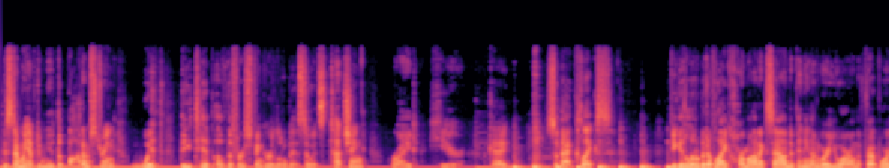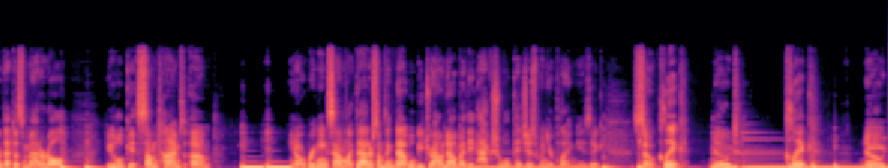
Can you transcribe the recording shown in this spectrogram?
This time we have to mute the bottom string with the tip of the first finger a little bit. So it's touching right here, okay? So that clicks. If you get a little bit of like harmonic sound, depending on where you are on the fretboard, that doesn't matter at all. You will get sometimes, um, you know, a ringing sound like that or something that will be drowned out by the actual pitches when you're playing music. So click, note, click, note,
